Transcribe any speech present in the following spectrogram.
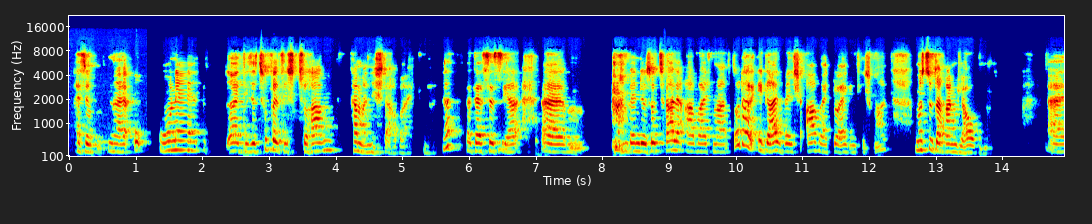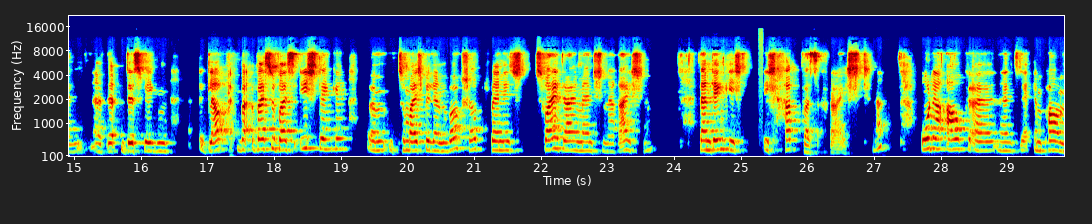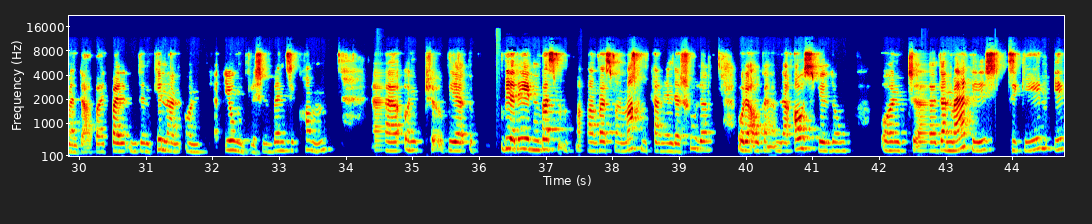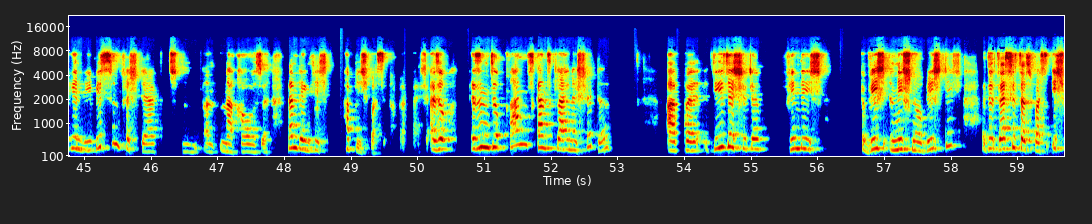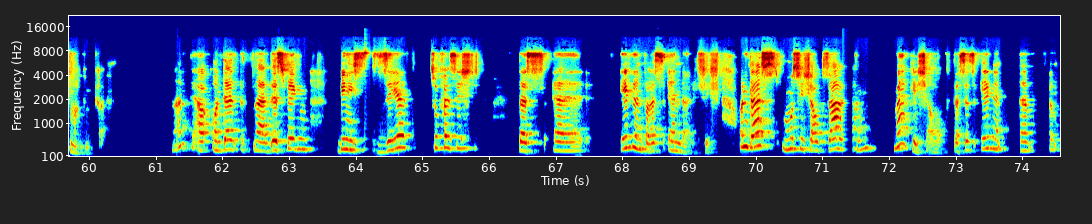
Also na, ohne äh, diese Zuversicht zu haben, kann man nicht arbeiten. Ne? Das ist ja, ähm, wenn du soziale Arbeit machst oder egal welche Arbeit du eigentlich machst, musst du daran glauben. Äh, deswegen glaub, weißt du, was ich denke? Ähm, zum Beispiel in einem Workshop, wenn ich zwei, drei Menschen erreiche, dann denke ich, ich habe was erreicht. Ne? Oder auch äh, Empowerment-Arbeit bei den Kindern und Jugendlichen, wenn sie kommen äh, und wir, wir reden, was, was man machen kann in der Schule oder auch in der Ausbildung und äh, dann merke ich, sie gehen irgendwie ein bisschen verstärkt nach Hause. Dann denke ich, habe ich was erreicht. Also es sind so ganz, ganz kleine Schritte. Aber diese Schritte finde ich nicht nur wichtig, also das ist das, was ich machen kann. Und deswegen bin ich sehr zuversichtlich, dass äh, irgendwas ändert sich. Und das muss ich auch sagen, merke ich auch, dass es irgend, äh,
